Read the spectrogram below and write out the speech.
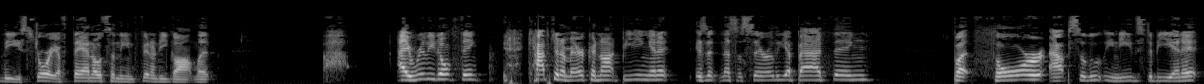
the story of Thanos and the Infinity Gauntlet, I really don't think Captain America not being in it isn't necessarily a bad thing but Thor absolutely needs to be in it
